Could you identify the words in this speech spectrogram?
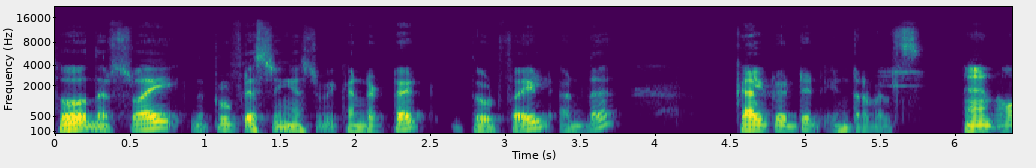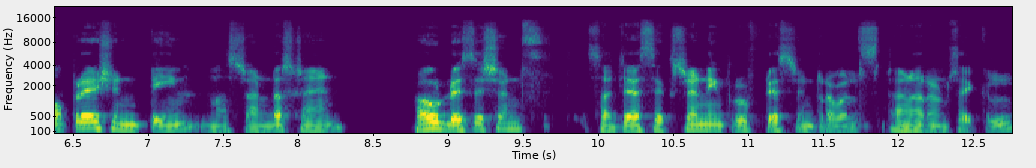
So that's why the proof testing has to be conducted without fail at the calculated intervals. An operation team must understand how decisions such as extending proof test intervals turnaround cycle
